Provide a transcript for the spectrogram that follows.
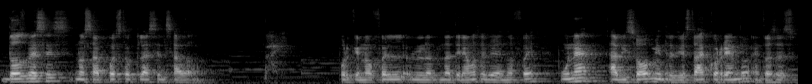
Dos veces nos ha puesto clase el sábado. Porque no fue, el- la teníamos el viernes, no fue. Una avisó mientras yo estaba corriendo, entonces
